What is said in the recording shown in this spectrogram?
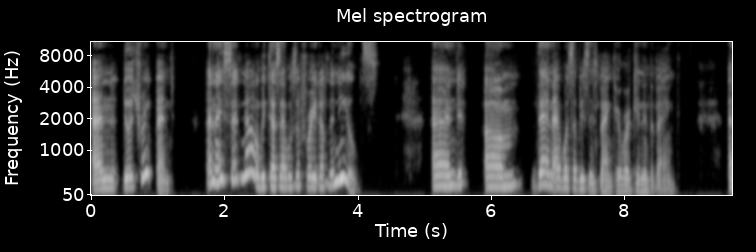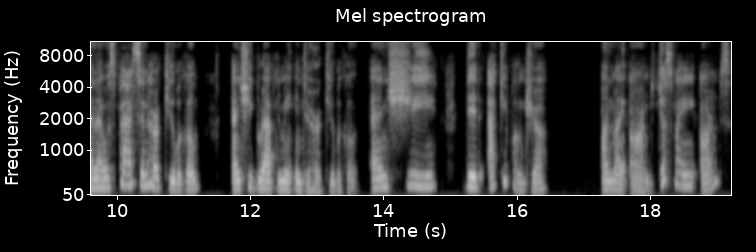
and do a treatment. And I said no, because I was afraid of the needles. And um, then I was a business banker working in the bank. And I was passing her cubicle, and she grabbed me into her cubicle and she did acupuncture on my arms, just my arms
